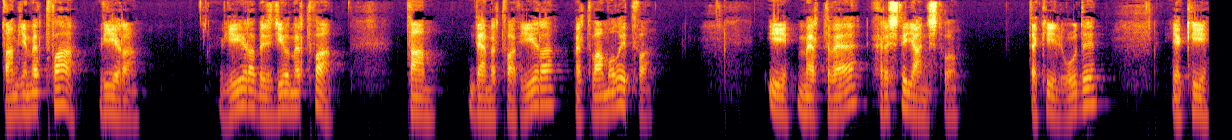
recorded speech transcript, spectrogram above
там є мертва віра. Віра без діл мертва. Там, де мертва віра, мертва молитва. І мертве християнство. Такі люди, які,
